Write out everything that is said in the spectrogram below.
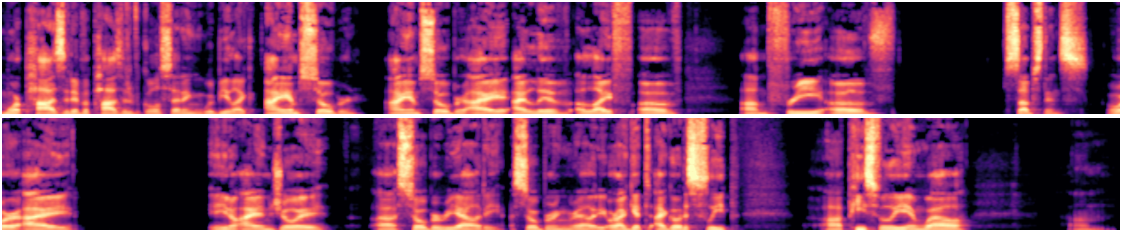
more positive, a positive goal setting would be like, I am sober. I am sober. I, I live a life of um, free of substance or I, you know, I enjoy a sober reality, a sobering reality, or I get, to, I go to sleep uh, peacefully and well, um,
